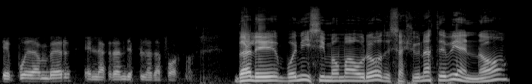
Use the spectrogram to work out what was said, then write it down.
se puedan ver en las grandes plataformas. Dale, buenísimo Mauro, desayunaste bien, ¿no?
